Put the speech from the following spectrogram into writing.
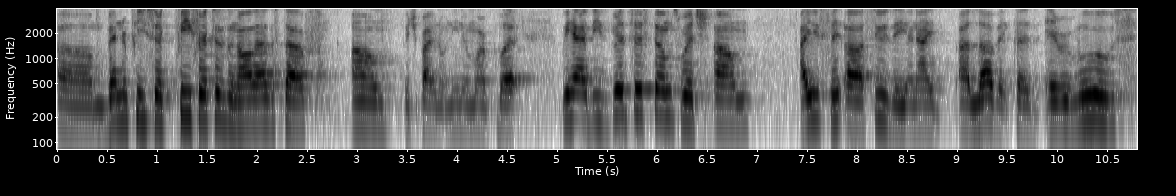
um, vendor prefixes and all that other stuff, um, which you probably don't need anymore. But we have these grid systems, which um, I use uh, Susy, and I, I love it because it removes,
